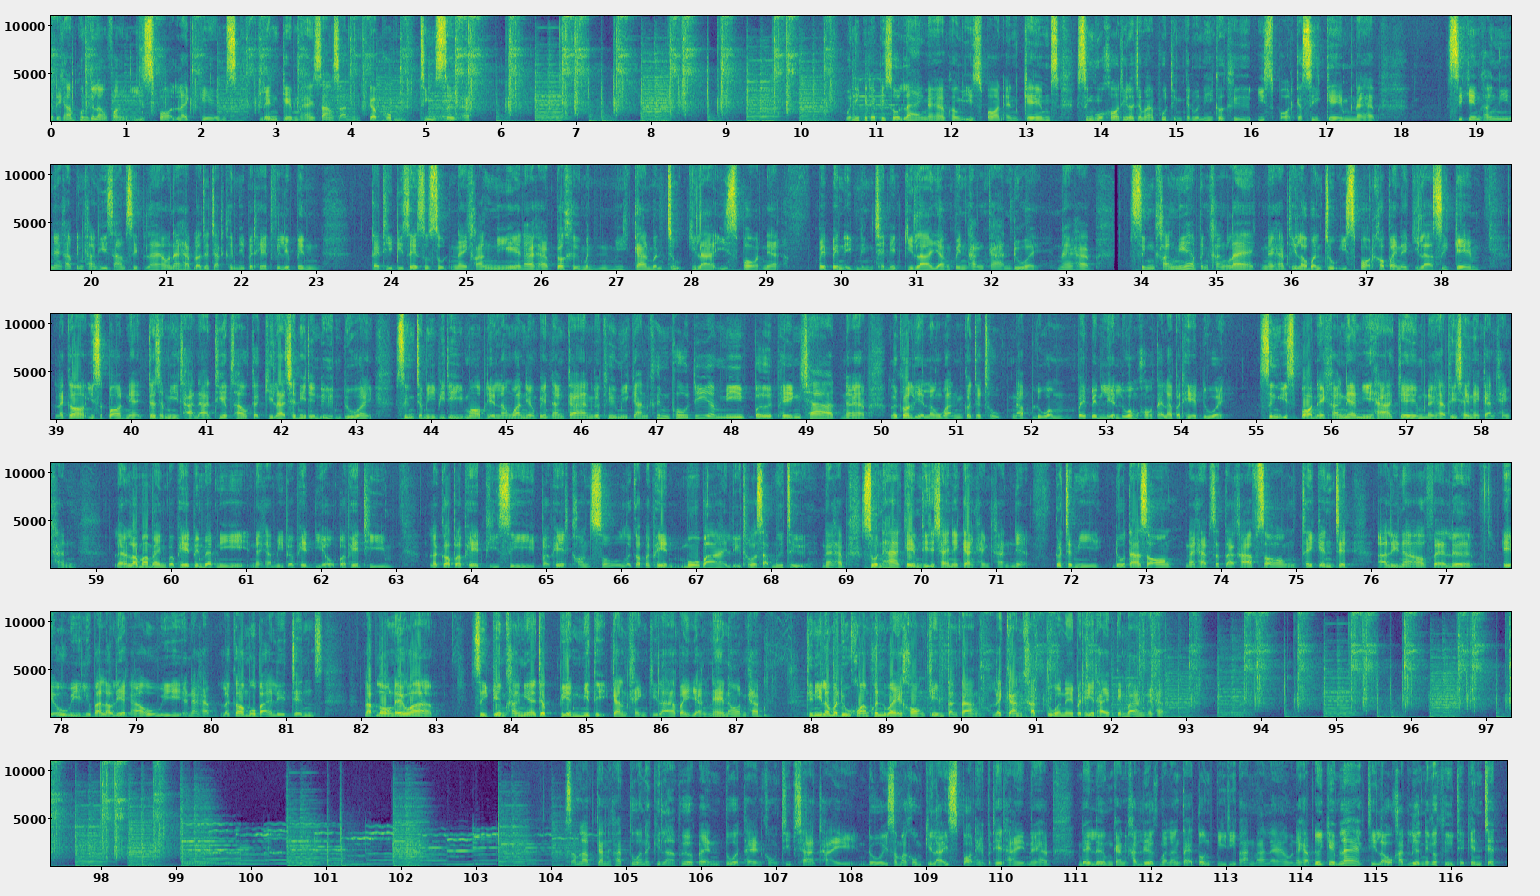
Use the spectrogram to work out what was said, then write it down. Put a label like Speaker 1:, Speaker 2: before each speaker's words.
Speaker 1: วัสดีครับ คุณกำลังฟัง eSport และ Games เล่นเกมให้สร้างสรรค์กับผมทิงสเตอร์ครับ วันนี้เป็น episode แรกนะครับของ eSport and Games ซึ่งหัวข้อที่เราจะมาพูดถึงกันวันนี้ก็คือ eSport กับ ซีเกม นะครับซีเกมครั้งนี้นะครับเป็นครั้งที่ 30 แล้วนะครับ เราจะจัดขึ้นที่ประเทศฟิลิปปินส์แต่ที่พิเศษสุดๆ ในครั้งนี้นะครับ ก็คือมันมีการบรรจุกีฬา e-sport เนี่ย เป็นอีกหนึ่งชนิดกีฬาอย่างเป็นทางการด้วยนะครับ ซึ่งครั้งนี้เป็นครั้งแรกนะครับที่เราบรรจุ e-sport เข้าไปในกีฬาซีเกมและก็ e-sport เนี่ยก็จะมีฐานะเทียบเท่ากับกีฬาชนิดอื่น ๆ ด้วย ซึ่งจะมีพิธีมอบเหรียญรางวัลอย่างเป็นทางการก็คือมีการขึ้นโพเดียม มีเปิดเพลงชาตินะครับ แล้วก็เหรียญรางวัลก็จะถูกนับรวมไปเป็นเหรียญรวมของแต่ละประเทศด้วย ซึ่ง e-sport ในครั้งนี้มี 5 เกมนะครับที่ใช้ในการแข่งขัน แล้วเรามาแบ่งประเภทเป็นแบบนี้นะครับมีประเภทเดี่ยวประเภททีม แล้วก็ประเภท PC ประเภทคอนโซลแล้วก็ประเภทโมบายหรือโทรศัพท์มือถือนะครับส่วน 5 เกมที่จะใช้ในการแข่งขันเนี่ยก็จะมี Dota 2 นะครับ StarCraft 2 Tekken 7 Arena of Valor AOV หรือบ้านเราเรียก ROV นะครับ แล้วก็ Mobile Legends รับรองได้ว่าซีเกมครั้งนี้จะเปลี่ยนมิติการแข่งกีฬาไปอย่างแน่นอนครับ ทีนี้เรามาดูความเคลื่อนไหวของเกมต่างๆ และการคัดตัวในประเทศไทยกันบ้างนะครับสำหรับการคัดตัวนักกีฬาเพื่อเป็นตัวแทนของทีมชาติไทย โดยสมาคมกีฬาสปอร์ตแห่งประเทศไทยนะครับ ได้เริ่มการคัดเลือกมาตั้งแต่ต้นปีที่ผ่านมาแล้วนะครับ โดยเกมแรกที่เราคัดเลือกเนี่ยก็คือ Tekken 7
